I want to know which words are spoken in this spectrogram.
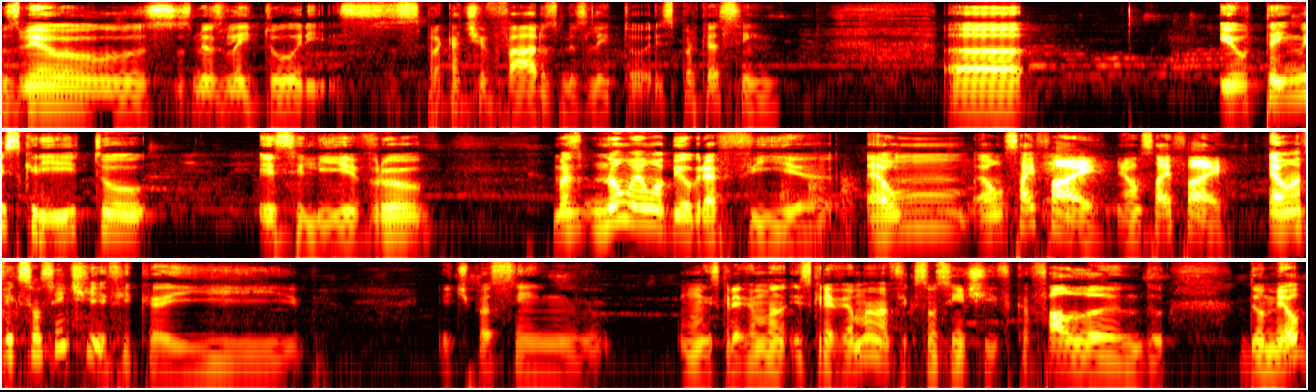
os meus os meus leitores, para cativar os meus leitores, porque assim, uh, eu tenho escrito esse livro, mas não é uma biografia, é um é um sci-fi, é um sci-fi. É uma ficção científica e. E tipo assim. Um, escrever, uma, escrever uma ficção científica falando do meu.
